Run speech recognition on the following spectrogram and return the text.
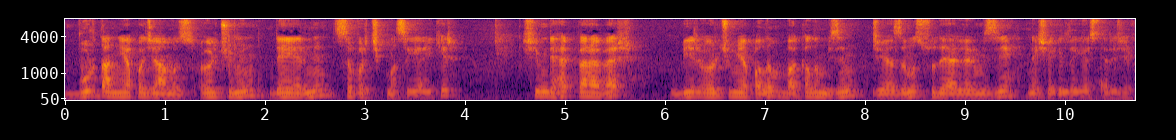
Buradan yapacağımız ölçümün değerinin sıfır çıkması gerekir. Şimdi hep beraber bir ölçüm yapalım. Bakalım bizim cihazımız su değerlerimizi ne şekilde gösterecek.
